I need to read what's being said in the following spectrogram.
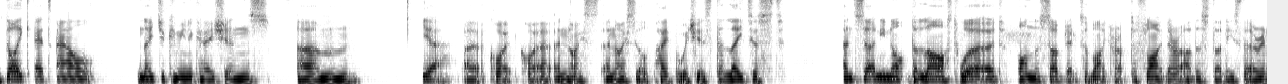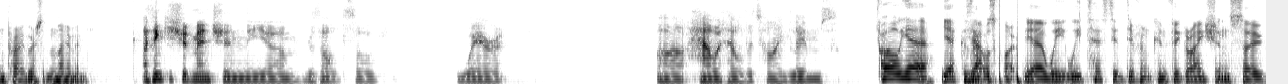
Dyke et al. Nature Communications. Um, yeah, uh, quite quite a, a nice a nice little paper, which is the latest and certainly not the last word on the subject of Microraptor flight. There are other studies that are in progress at the moment. I think you should mention the um, results of where it, uh, how it held its hind limbs. Oh yeah, yeah, because Yeah. that was quite yeah. We we tested different configurations. So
